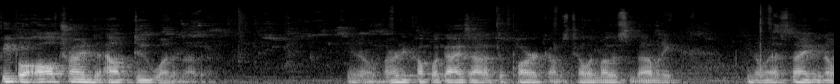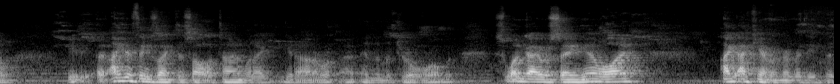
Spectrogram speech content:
People are all trying to outdo one another. You know, I heard a couple of guys out at the park. I was telling Mother Sandamini, you know, last night, you know, I hear things like this all the time when I get out uh, in the material world. This one guy was saying, yeah, well, I, I, I can't remember the, the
